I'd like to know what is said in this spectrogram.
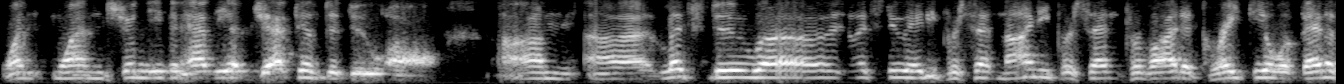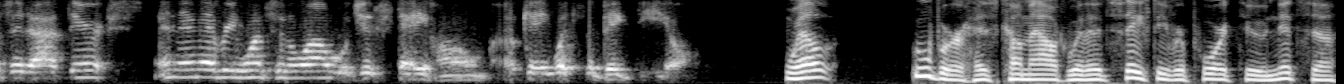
One one shouldn't even have the objective to do all. Um, uh, let's do uh, let's do 80%, 90%, provide a great deal of benefit out there, and then every once in a while we'll just stay home. Okay, what's the big deal? Well, Uber has come out with its safety report to NHTSA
